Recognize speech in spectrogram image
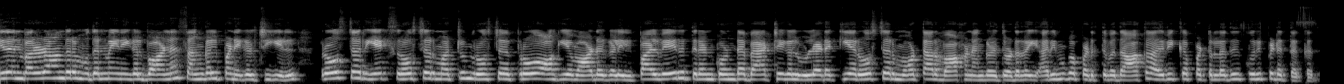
இதன் வருடாந்திர முதன்மை நிகழ்வான சங்கல்ப நிகழ்ச்சியில் ரோஸ்டர் எக்ஸ் ரோஸ்டர் மற்றும் ரோஸ்டர் ப்ரோ ஆகிய மாடல்களில் பல்வேறு திறன் கொண்ட பேட்டரிகள் உள்ளடக்கிய ரோஸ்டர் மோட்டார் வாகனங்கள் தொடரை அறிமுகப்படுத்துவதாக அறிவிக்கப்பட்டுள்ளது குறிப்பிடத்தக்கது.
